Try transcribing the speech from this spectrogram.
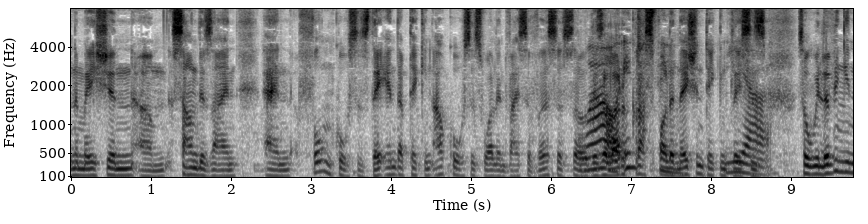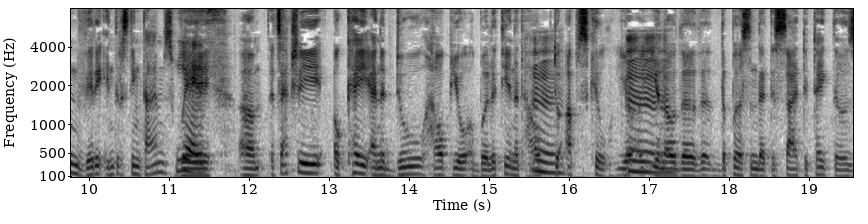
animation, um, sound design, and film courses, they end up taking our courses well, and vice versa. So there's a lot of cross pollination taking places. Yeah. So we're living in very interesting times where Yes. um, it's actually okay, and it do help your ability, and it help Mm. to upskill your, you know, the, the the person that decide to take those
